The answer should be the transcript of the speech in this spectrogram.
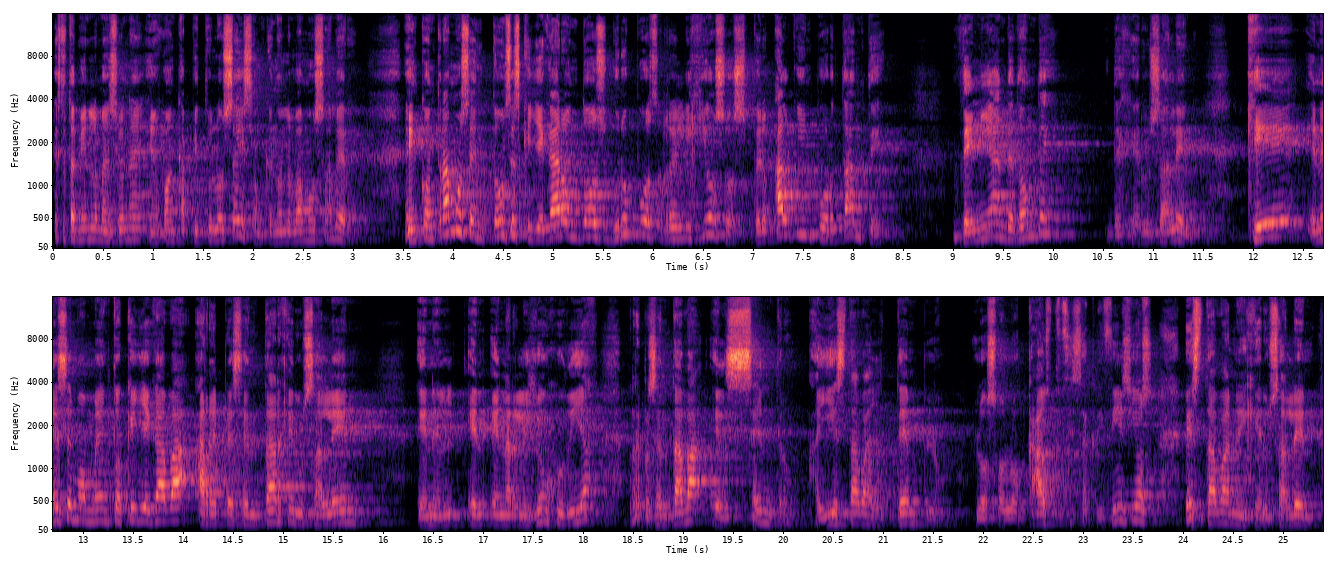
Esto también lo menciona en Juan capítulo 6, aunque no lo vamos a ver. Encontramos entonces que llegaron dos grupos religiosos, pero algo importante, venían de dónde? De Jerusalén, que en ese momento que llegaba a representar Jerusalén en, en la religión judía, representaba el centro, ahí estaba el templo los holocaustos y sacrificios estaban en Jerusalén.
